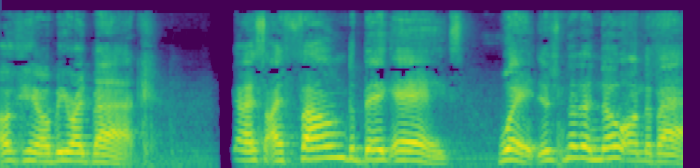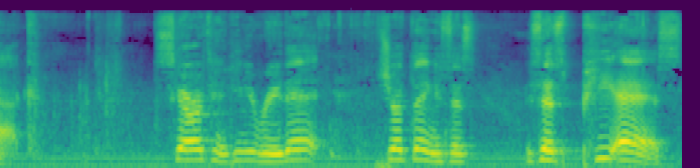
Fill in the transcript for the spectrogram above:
Okay, I'll be right back. Guys, I found the big eggs. Wait, there's another note on the back. Skeleton, can you read it? Sure thing. It says, it says, P.S.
